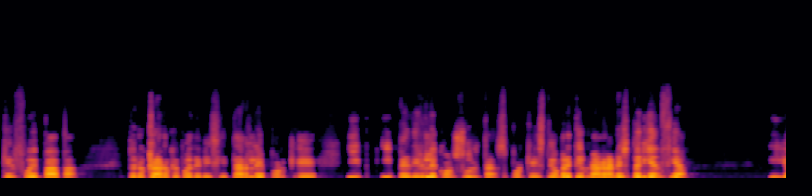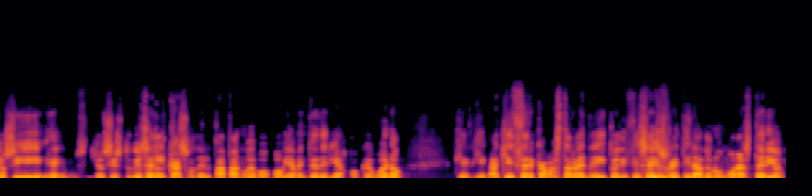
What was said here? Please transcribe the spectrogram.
que fue Papa. Pero claro que puede visitarle porque, y, pedirle consultas, porque este hombre tiene una gran experiencia. Y yo si, eh, yo si estuviese en el caso del Papa nuevo, obviamente diría, jo, qué bueno, que aquí cerca va a estar Benedicto XVI, retirado en un monasterio,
